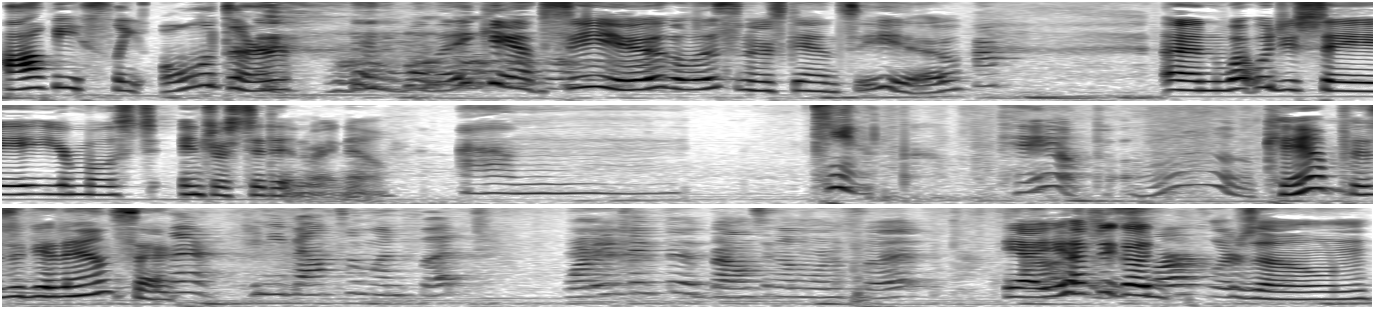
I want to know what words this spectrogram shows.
Obviously older. Well, they can't see you. The listeners can't see you. And what would you say you're most interested in right now? Um, camp. Camp. Oh, camp is a good answer. Claire, can you bounce on one foot? Why don't you take the bouncing on one foot? Yeah, you have to go. Sparkler zone.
